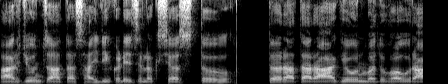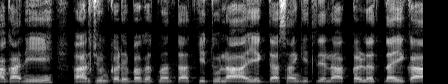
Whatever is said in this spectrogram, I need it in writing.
अर्जुनचं आता सायलीकडेच लक्ष असतं. तर आता राग येऊन मधुभाऊ रागाने अर्जुनकडे बघत म्हणतात की तुला एकदा सांगितलेला कळत नाही का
